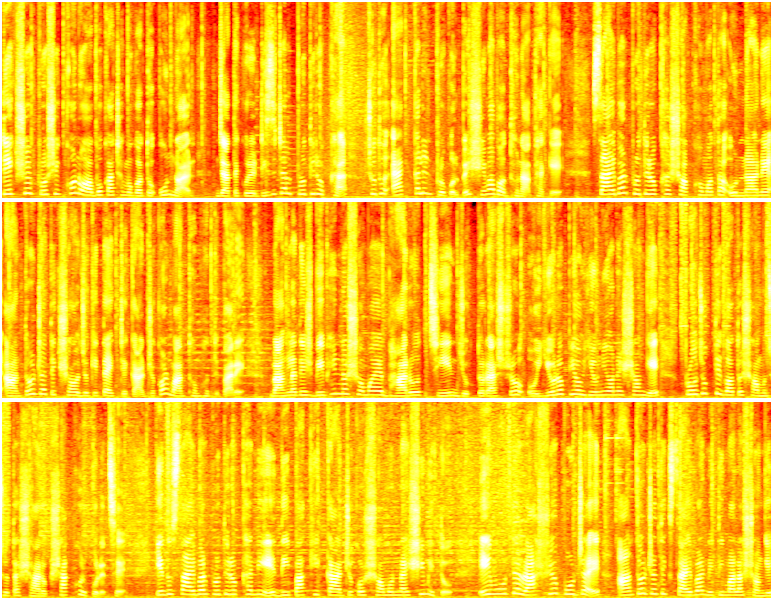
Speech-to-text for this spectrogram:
টেকসই প্রশিক্ষণ ও অবকাঠামোগত উন্নয়ন, যাতে করে ডিজিটাল প্রতিরক্ষা শুধু এককালীন প্রকল্পে সীমাবদ্ধ না থাকে। সাইবার প্রতিরক্ষা সক্ষমতা উন্নয়নে আন্তর্জাতিক সহযোগিতা একটি কার্যকর মাধ্যম হতে পারে। বাংলাদেশ বিভিন্ন সময়ে ভারত, চীন, যুক্তরাষ্ট্র ও ইউরোপীয় ইউনিয়নের সঙ্গে প্রযুক্তিগত সমঝোতা স্মারক স্বাক্ষর করেছে। কিন্তু সাইবার প্রতিরক্ষা নিয়ে দ্বিপাক্ষিক কার্যকর সমন্বয় সীমিত। এই মুহূর্তে রাষ্ট্রীয় পর্যায়ে আন্তর্জাতিক সাইবার নীতিমালার সঙ্গে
